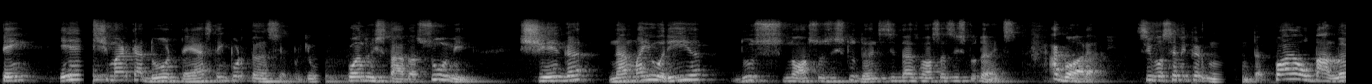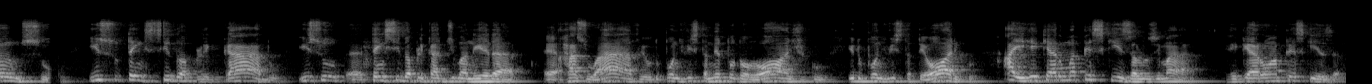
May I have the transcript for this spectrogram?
tem este marcador, tem esta importância, porque quando o Estado assume, chega na maioria dos nossos estudantes e das nossas estudantes. Agora, se você me pergunta qual é o balanço, isso tem sido aplicado, isso é, tem sido aplicado de maneira é, razoável, do ponto de vista metodológico e do ponto de vista teórico, aí requer uma pesquisa, Luzimar, requer uma pesquisa.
